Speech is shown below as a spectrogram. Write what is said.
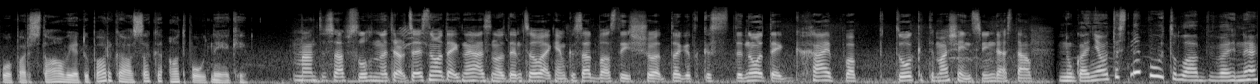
ko par stāvvietu parkā saka atpūtnieki. Man tas absolūti netraucē. Es noteikti neesmu no tiem cilvēkiem, kas atbalstīs šo tagad, kas te notiek, hype to, ka te mašīnas rindā stāv. Nu, gan jau tas nebūtu labi, vai ne?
